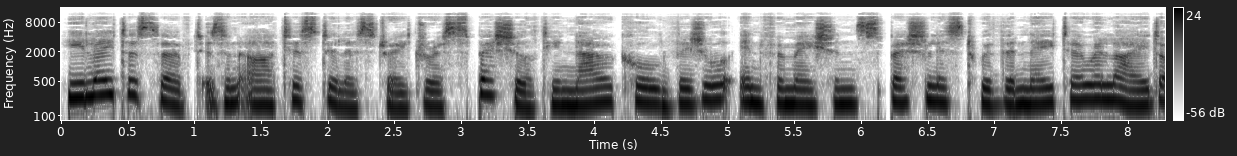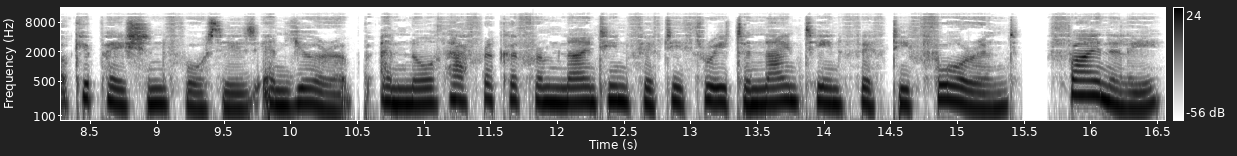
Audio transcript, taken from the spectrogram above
He later served as an artist illustrator a specialty now called Visual Information Specialist with the NATO Allied Occupation Forces in Europe and North Africa from 1953 to 1954 and, finally,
